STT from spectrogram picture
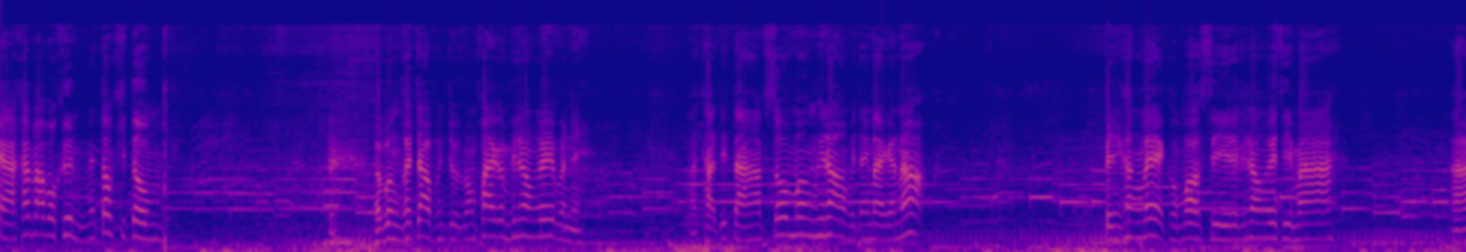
กะคาดว่าบ่ขึ้นเป็นโต๊ะขี้ตม แล้วเบิ่งเขาเจ้าพิ่นจุดบังไฟกันพี่น้องเอ้ยบัดนี้อะถ้าติดตาครับโซ่เมืองพี่น้องเป็นจังไดกันเนาะ เป็นครั้งแรกของบ่าวซีเลยพี่น้องเอ้ยที่มา อ่า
